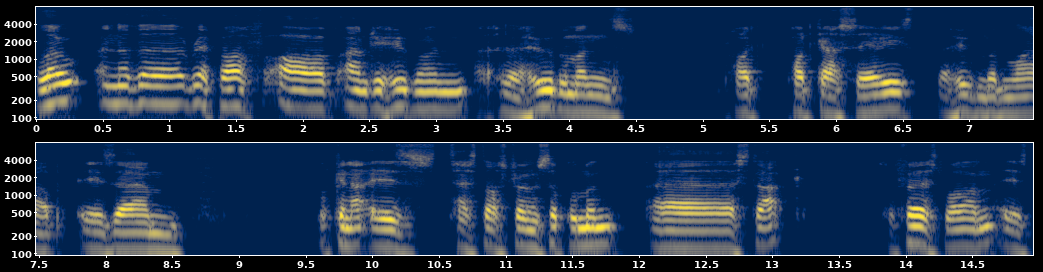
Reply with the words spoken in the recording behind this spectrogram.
Hello, another rip-off of Andrew Huberman, uh, Huberman's pod, podcast series, the Huberman Lab, is um, looking at his testosterone supplement uh, stack. So first one is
